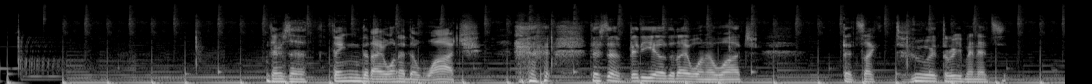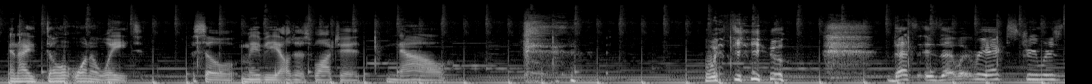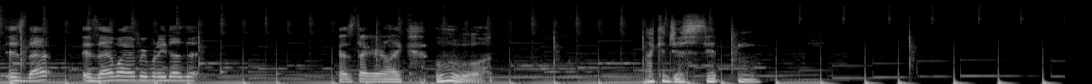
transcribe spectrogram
there's a thing that I wanted to watch. there's a video that I want to watch that's like two or three minutes, and I don't want to wait. So maybe I'll just watch it now with you. That's is that what React streamers is that is that why everybody does it? Because they're like, ooh, I can just sit and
